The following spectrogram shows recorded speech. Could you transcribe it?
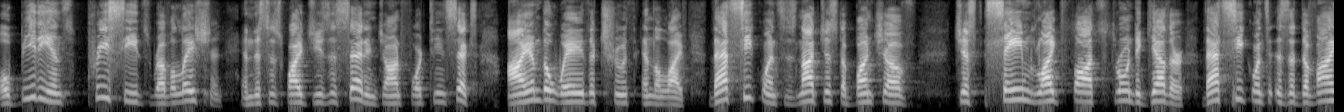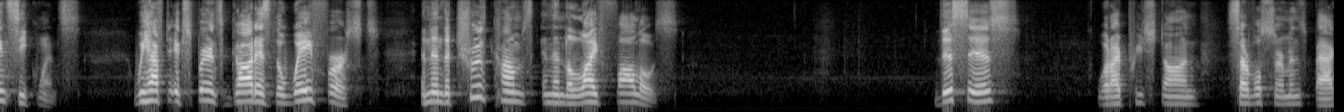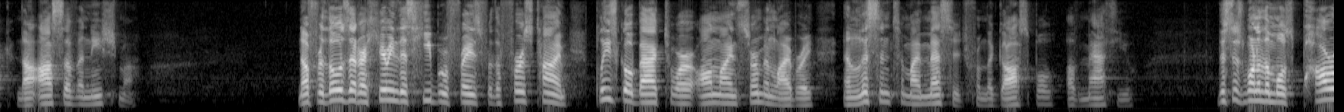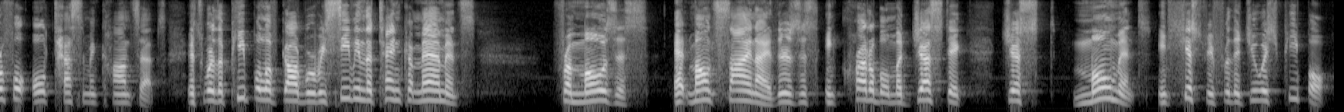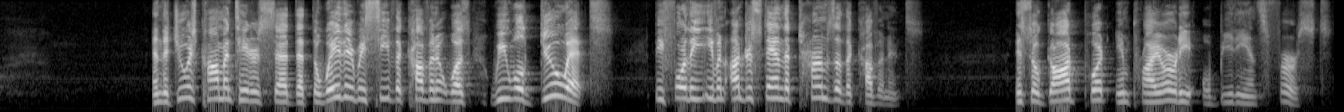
Obedience precedes revelation. And this is why Jesus said in John 14, 6, I am the way, the truth, and the life. That sequence is not just a bunch of just same like thoughts thrown together. That sequence is a divine sequence. We have to experience God as the way first, and then the truth comes, and then the life follows. This is what I preached on several sermons back, Na'asa V'nishma. Now, for those that are hearing this Hebrew phrase for the first time, please go back to our online sermon library and listen to my message from the Gospel of Matthew. This is one of the most powerful Old Testament concepts. It's where the people of God were receiving the Ten Commandments from Moses at Mount Sinai. There's this incredible, majestic, just moment in history for the Jewish people. And the Jewish commentators said that the way they received the covenant was, we will do it before they even understand the terms of the covenant. And so God put in priority obedience first,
